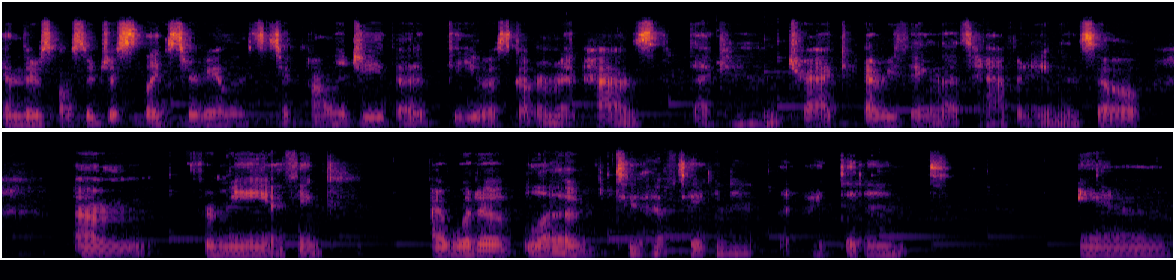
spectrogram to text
and there's also just like surveillance technology that the US government has that can track everything that's happening and so um, for me I think I would have loved to have taken it but I didn't and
